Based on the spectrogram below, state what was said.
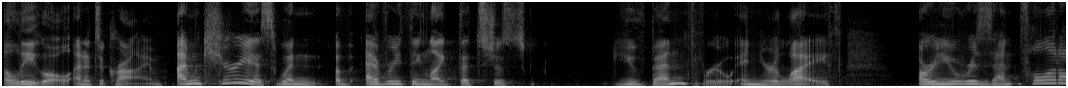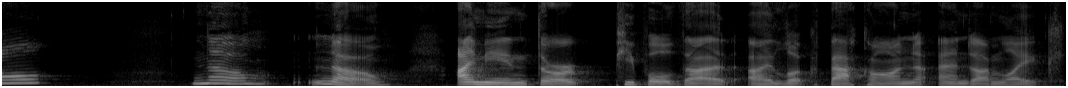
illegal and it's a crime. I'm curious when of everything like that's just you've been through in your life, are you resentful at all? No, no. I mean, there are people that I look back on and I'm like,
